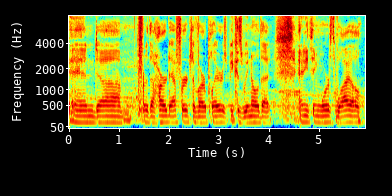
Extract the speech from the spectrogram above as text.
and um, for the hard effort of our players because we know that anything worthwhile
